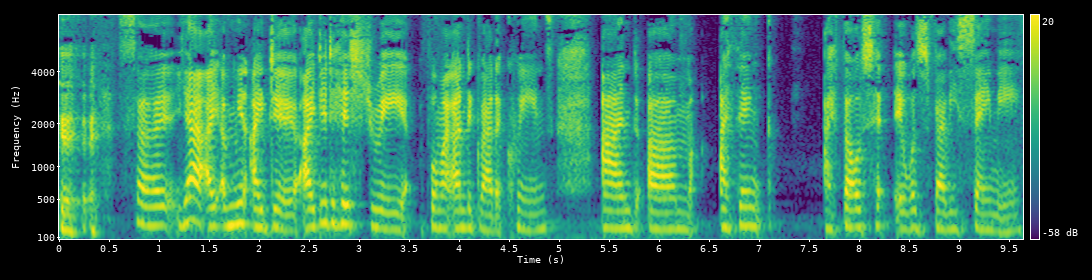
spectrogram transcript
so yeah, I, I, mean, I do. I did history for my undergrad at Queen's, and um, I think I felt it, was very samey.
